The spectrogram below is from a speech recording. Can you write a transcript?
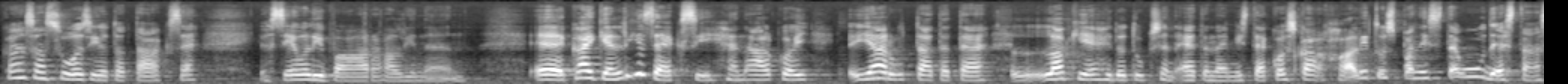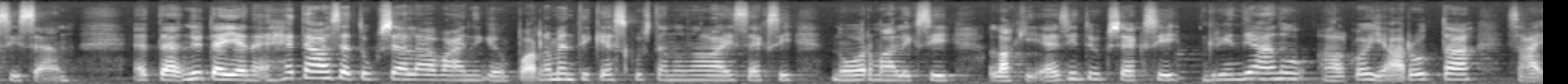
kansan suosiota taakse ja se oli vaarallinen. Eh, kaiken lisäksi hän alkoi jarruttaa tätä lakiehdotuksen etenemistä, koska hallitus pani sitä uudestaan sisään. Että nyt ei enää hetäasetuksella, vaan niin parlamenttikeskustelun alaiseksi normaaliksi lakiesitykseksi. Grindianu alkoi jarruttaa, sai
